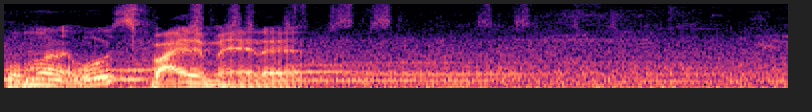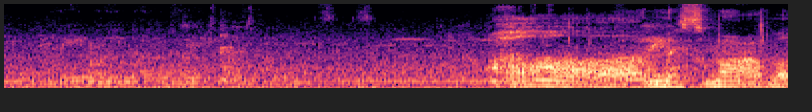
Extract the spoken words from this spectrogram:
What my, where's Spider-Man at? Oh, Miss Marvel.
